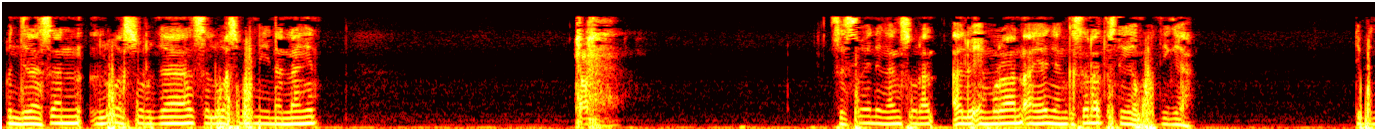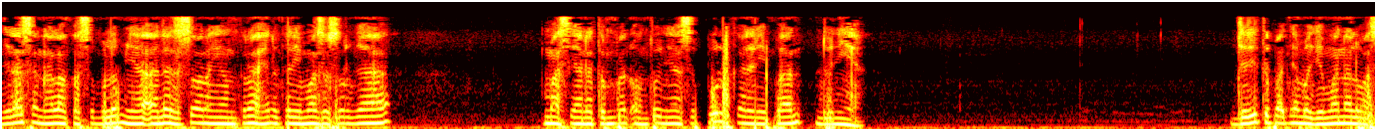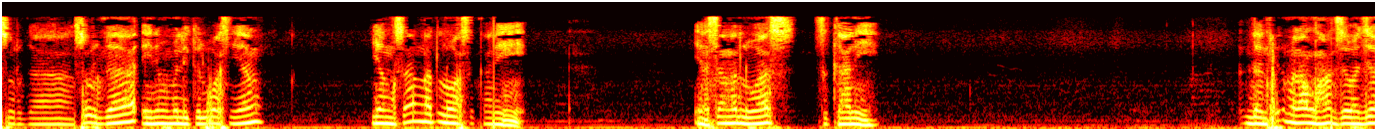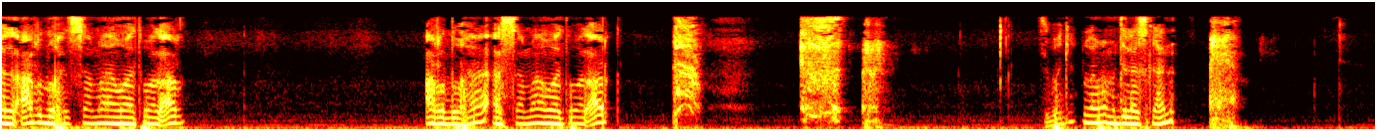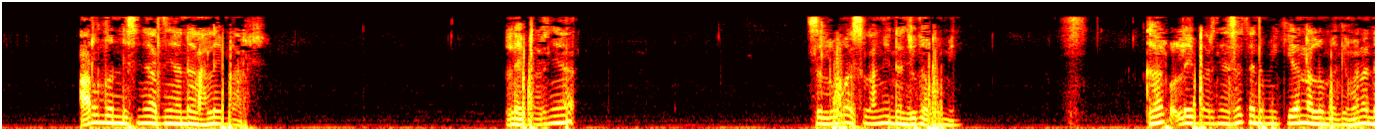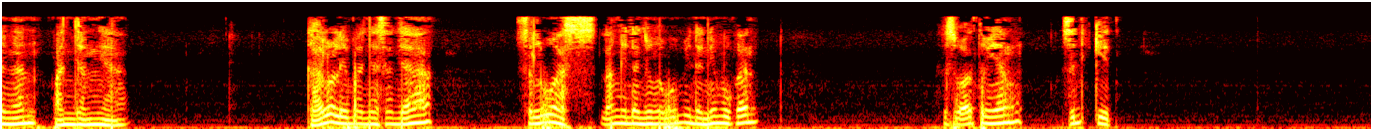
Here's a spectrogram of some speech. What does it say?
penjelasan luas surga seluas bumi dan langit sesuai dengan surat Ali Imran ayat yang ke-133. Di penjelasan halaqah sebelumnya ada seseorang yang terakhir kali masuk surga masih ada tempat untuknya 10 kali lipat dunia. Jadi tepatnya bagaimana luas surga? Surga ini memiliki luas yang yang sangat luas sekali. Yang sangat luas sekali. dan firman Allah Azza wa Jalla arduha as-samawati wal ard arduha as-samawati wal ard sebagian ulama menjelaskan ardun di sini artinya adalah lebar lebarnya seluas langit dan juga bumi kalau lebarnya saja demikian, lalu bagaimana dengan panjangnya? Kalau lebarnya saja seluas langit dan juga bumi dan ini bukan sesuatu yang sedikit.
